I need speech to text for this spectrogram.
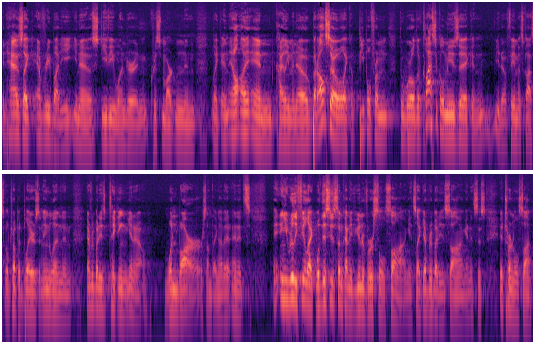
It has like everybody, you know, Stevie Wonder and Chris Martin and like and and Kylie Minogue, but also like people from the world of classical music and you know famous classical trumpet players in England, and everybody's taking you know one bar or something of it, and it's and you really feel like, well, this is some kind of universal song. It's like everybody's song, and it's this eternal song.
